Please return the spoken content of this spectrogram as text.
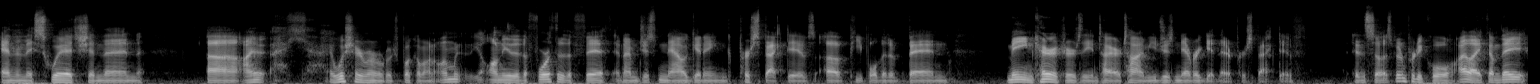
and then they switch, and then uh, I I wish I remember which book I'm on. I'm on either the fourth or the fifth, and I'm just now getting perspectives of people that have been main characters the entire time. You just never get their perspective, and so it's been pretty cool. I like them. They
